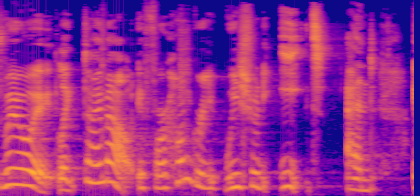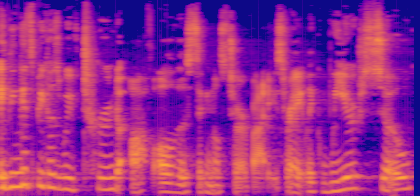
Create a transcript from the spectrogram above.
Wait, wait, wait, like, time out. If we're hungry, we should eat. And I think it's because we've turned off all of those signals to our bodies, right? Like, we are so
